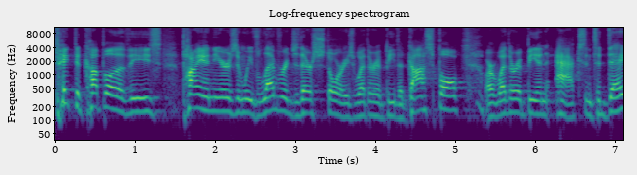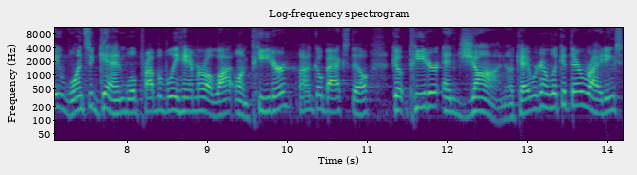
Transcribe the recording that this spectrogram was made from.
picked a couple of these pioneers and we've leveraged their stories, whether it be the gospel or whether it be in Acts. And today, once again, we'll probably hammer a lot on Peter. Uh, go back still. Go Peter and John. Okay, we're going to look at their writings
